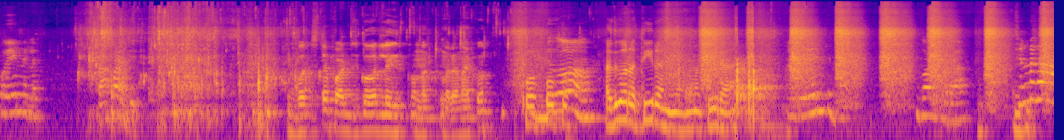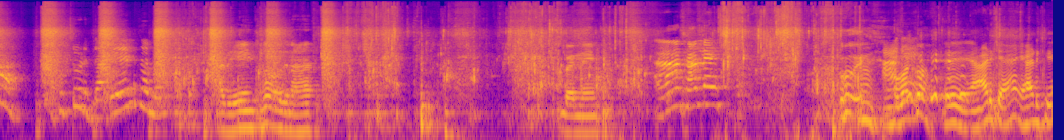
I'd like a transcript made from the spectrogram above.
పోయిందిలే. బొచ్చుతో పాటు గోర్లు ఇరుకున్నట్టున్నారా నాకు. అదిగోరా తీరా నీ అమ్మ తీరా? చిన్నగా పుట్టుడిద్ది. అదేంటి తను అదేంటిదో వదినా దాన్ని ఆ, చాలే. పట్టుకో. ఏ ఆడికా ఆడికి.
